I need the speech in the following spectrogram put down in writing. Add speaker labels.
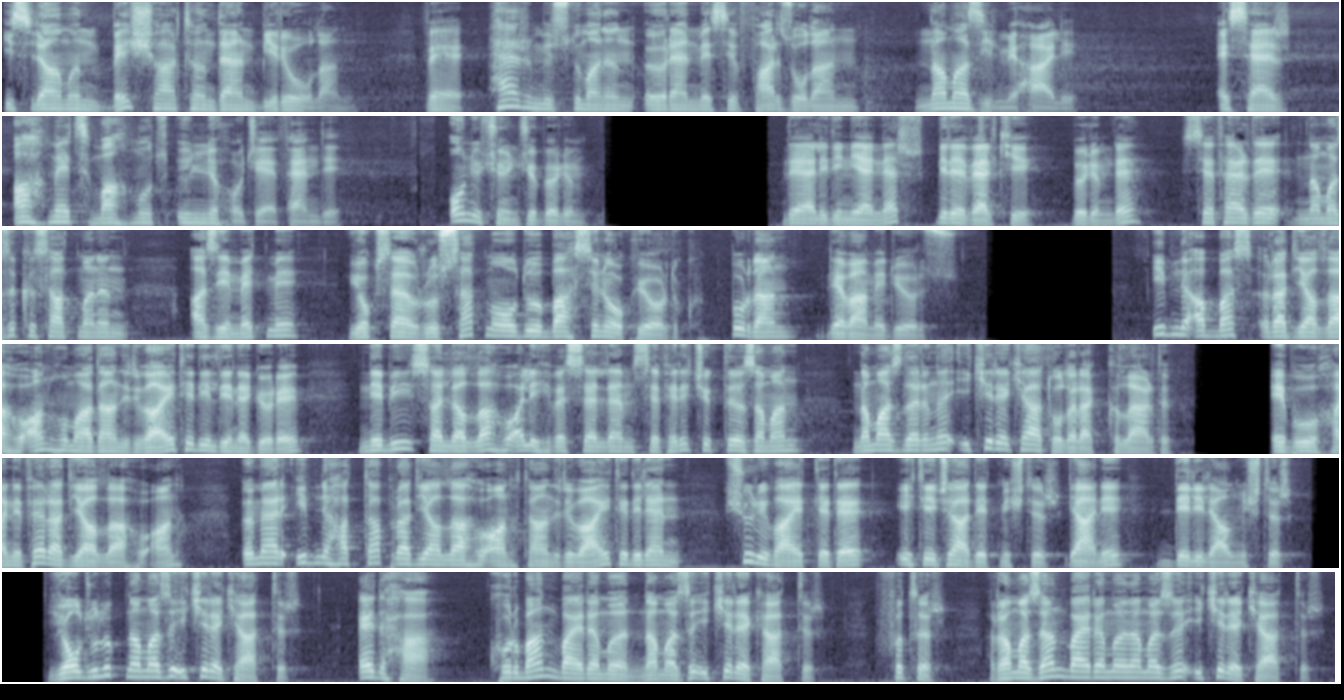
Speaker 1: İslam'ın beş şartından biri olan ve her Müslümanın öğrenmesi farz olan namaz ilmi hali. Eser Ahmet Mahmut Ünlü Hoca Efendi 13. Bölüm Değerli dinleyenler, bir evvelki bölümde seferde namazı kısaltmanın azimet mi yoksa ruhsat mı olduğu bahsini okuyorduk. Buradan devam ediyoruz. İbni Abbas radıyallahu anhuma'dan rivayet edildiğine göre, Nebi sallallahu aleyhi ve sellem seferi çıktığı zaman namazlarını iki rekat olarak kılardı. Ebu Hanife radıyallahu anh, Ömer İbni Hattab radıyallahu anh'tan rivayet edilen şu rivayetle de ihticat etmiştir. Yani delil almıştır. Yolculuk namazı iki rekattır. Edha, kurban bayramı namazı iki rekattır. Fıtır, Ramazan bayramı namazı iki rekattır.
